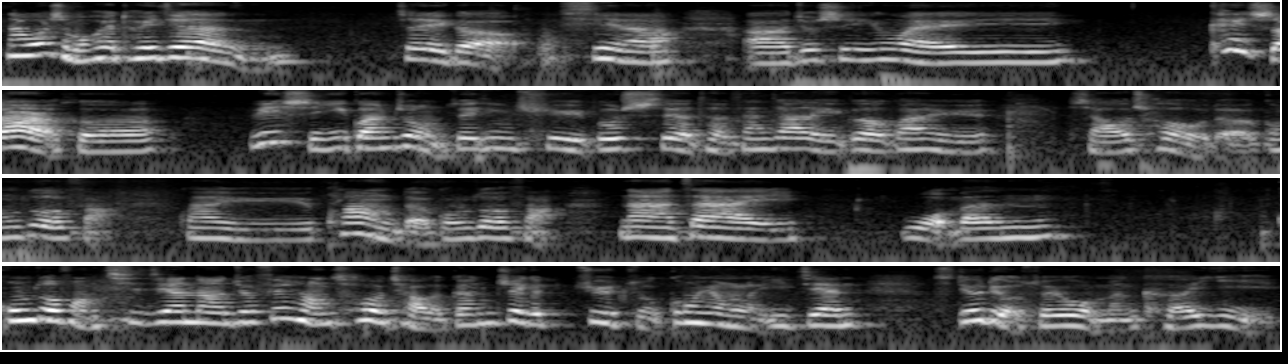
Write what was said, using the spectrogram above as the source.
那为什么会推荐这个戏呢？呃，就是因为 K 十二和 V 十一观众最近去 Bustet 参加了一个关于小丑的工作坊，关于 clown 的工作坊。那在我们工作坊期间呢，就非常凑巧的跟这个剧组共用了一间 studio，所以我们可以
